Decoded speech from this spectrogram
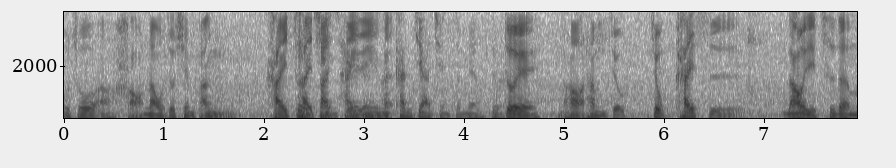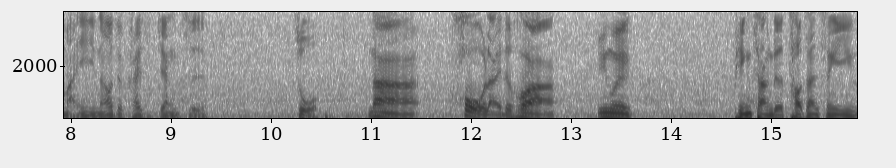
我说啊，好，那我就先帮你。开菜单给你们看价钱怎么样，对吧？对，然后他们就就开始，然后也吃的很满意，然后就开始这样子做。那后来的话，因为平常的套餐生意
